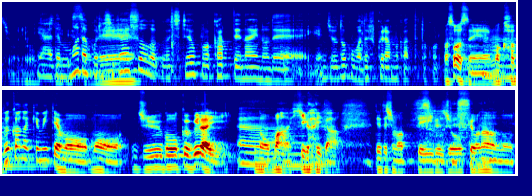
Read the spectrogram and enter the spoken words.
非常に大きいね。いやでもまだこれ被害総額がちょっとよく分かってないので現状どこまで膨らむかってところ。まあ、そうですね、うん。まあ、株価だけ見ても、もう15億ぐらいの、うん。まあ、被害が出てしまっている状況なの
